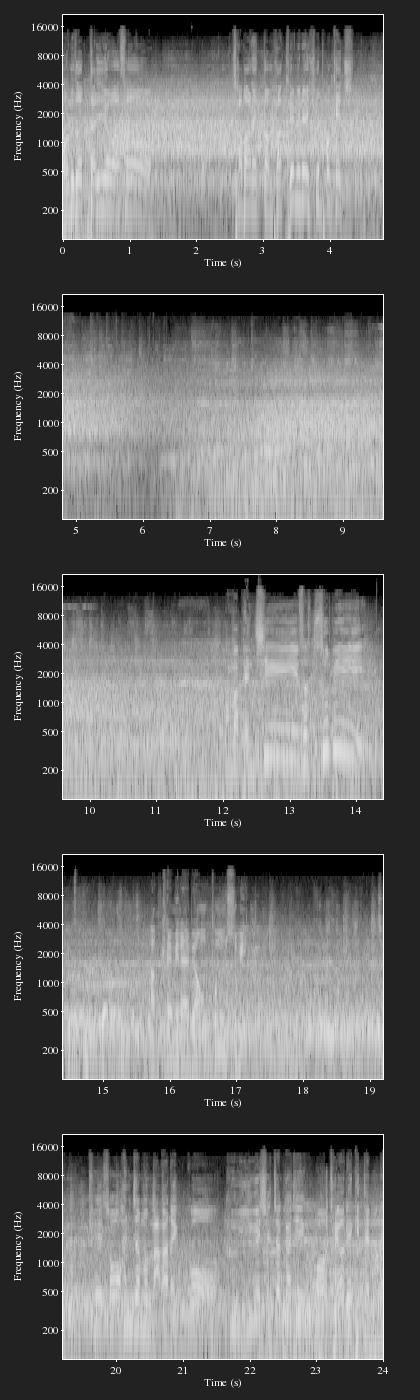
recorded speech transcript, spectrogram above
어느덧 달려와서 잡아냈던 박혜민의 슈퍼캐치. 아마 벤치에서 수비. 박혜민의 명품 수비. 최 최소 한 점은 막아냈고 그 이후의 실점까지 뭐 제어했기 때문에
